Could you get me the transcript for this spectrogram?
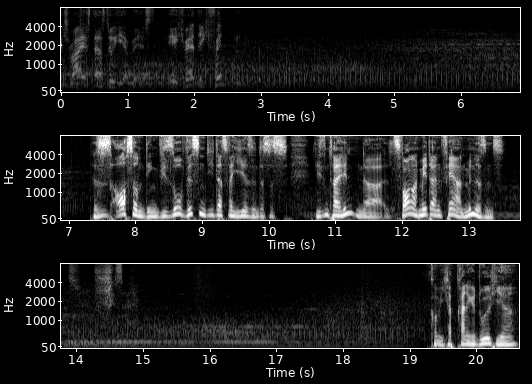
ich weiß, dass du hier bist. Ich werde dich finden. Das ist auch so ein Ding. Wieso wissen die, dass wir hier sind? Das ist, die sind da hinten da, 200 Meter entfernt, mindestens. Was für ein Schisser. Komm, ich habe keine Geduld hier.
